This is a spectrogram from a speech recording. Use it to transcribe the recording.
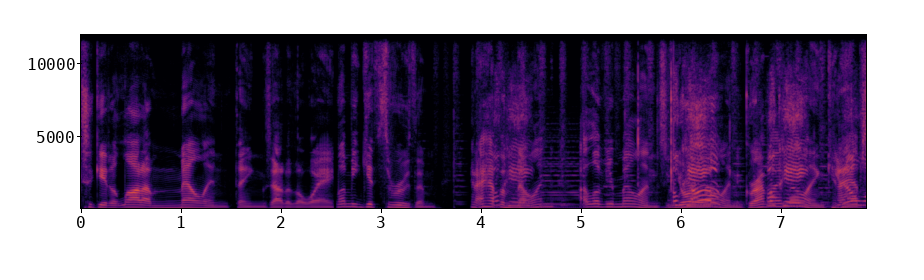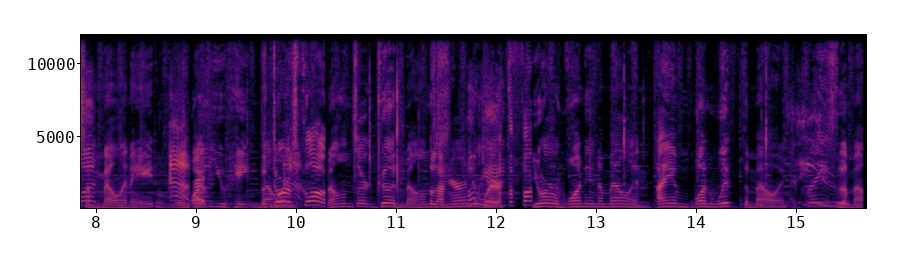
to get a lot of melon things out of the way. Let me get through them. Can I have Okay. a melon? I love your melons. You're a melon. Grab my Okay. melon. Can You I have what? some melonade? Ah, Why do you hate melons? the melons? door's closed. Melons are good. Melons on your Okay, underwear. what the fuck? You're one in a melon. I am one with the melon. I praise the melon.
